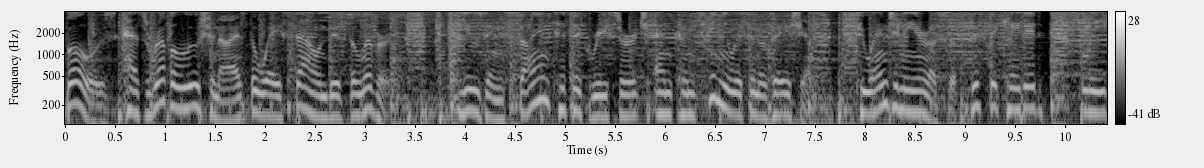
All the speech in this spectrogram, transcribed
Bose has revolutionized the way sound is delivered, using scientific research and continuous innovation to engineer a sophisticated, sleek,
